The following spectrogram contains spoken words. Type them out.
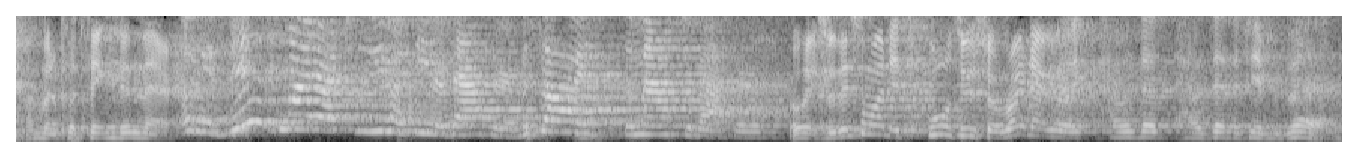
I'm gonna put things in there. Okay, this might actually be my favorite bathroom, besides the master bathroom. Okay, so this one, it's cool too. So right now you're like, how's that, how's that the favorite bed?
